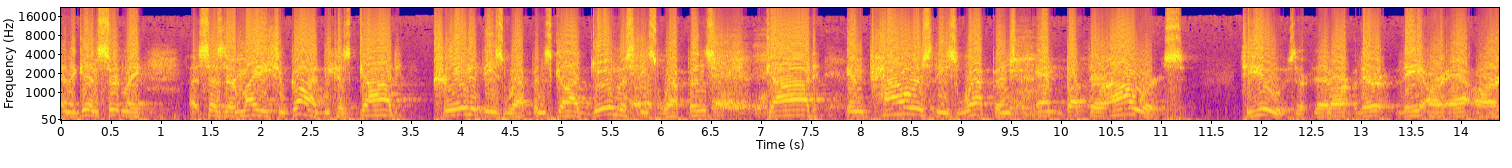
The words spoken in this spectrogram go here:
and again, certainly it says they're mighty through God because God created these weapons. God gave us these weapons. God empowers these weapons, and but they're ours to use. They're, are, they're, they are at our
